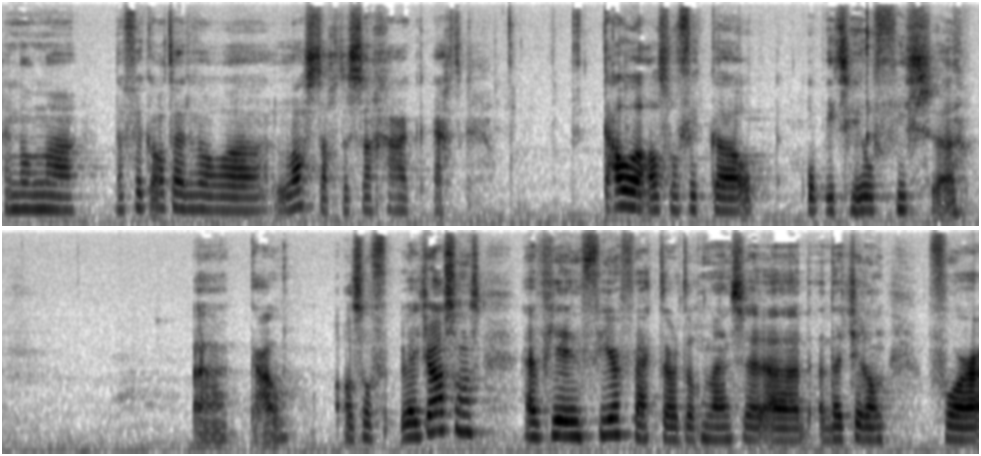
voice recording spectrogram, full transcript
En dan, dat vind ik altijd wel uh, lastig. Dus dan ga ik echt kauwen alsof ik uh, op, op iets heel vies kauw. Alsof, weet je wel, soms heb je in Fear Factor toch mensen dat je dan voor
